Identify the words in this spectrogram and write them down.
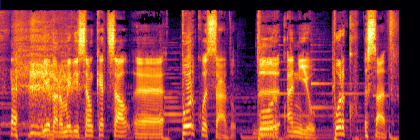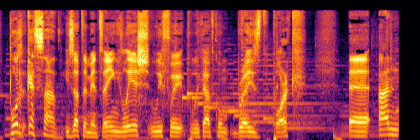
e agora uma edição Quetzal. eh, porco assado de Porco. Aniu. Porco assado. Porco assado. Exatamente, em inglês o livro foi publicado como Braised Pork. Uh, An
